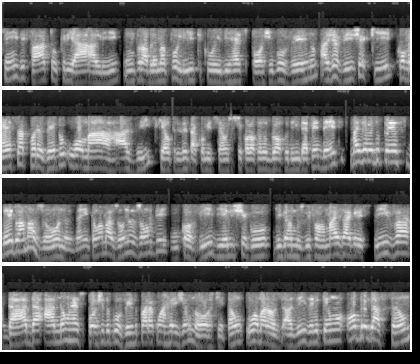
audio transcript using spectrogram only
sim, de fato, criar ali um problema político e de resposta do governo governo, haja vista que começa, por exemplo, o Omar Aziz, que é o presidente da comissão, se coloca no bloco de independente, mas ele é do PSD do Amazonas, né? Então, Amazonas, onde o Covid ele chegou, digamos, de forma mais agressiva, dada a não resposta do governo para com a região norte. Então, o Omar Aziz ele tem uma obrigação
